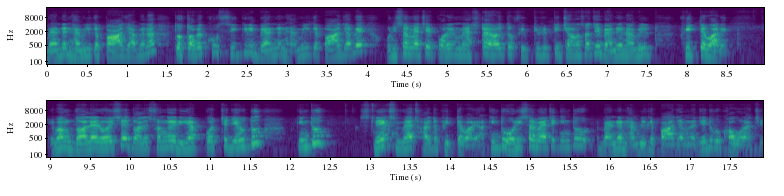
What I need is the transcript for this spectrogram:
ব্যান্ডেন হ্যামিলকে পাওয়া যাবে না। তো তবে খুব শীঘ্রই ব্যান্ডেন হ্যামিলকে পাওয়া যাবে। ওড়িশা ম্যাচের পরের ম্যাচটায় হয়তো ফিফটি ফিফটি চান্স আছে ব্যান্ডেন হ্যামিল ফিরতে পারে। এবং দলে রয়েছে, দলের সঙ্গে রিহ্যাব করছে যেহেতু, কিন্তু নেক্সট ম্যাচ হয়তো ফিরতে পারে কিন্তু ওড়িশা ম্যাচে কিন্তু ব্যান্ডেন হ্যামিলকে পাওয়া যাবে না, যেটুকু খবর আছে।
